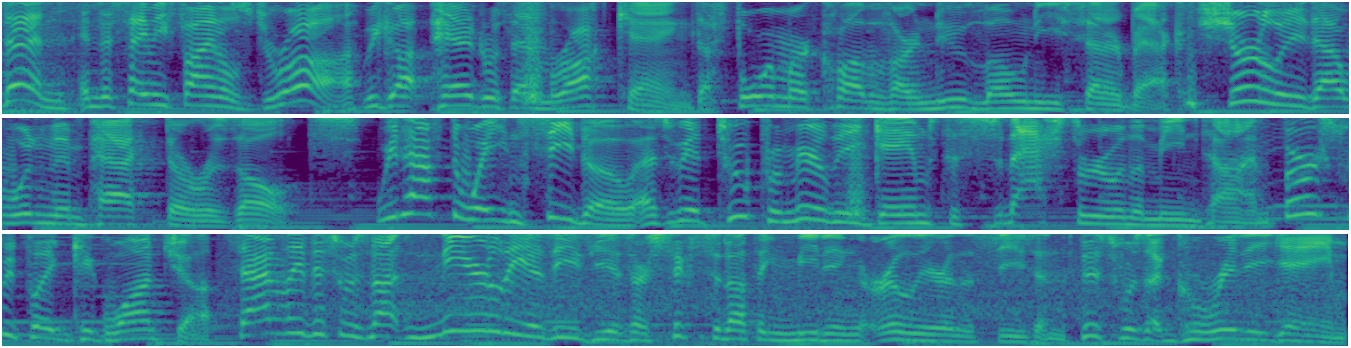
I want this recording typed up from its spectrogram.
Then, in the semifinals draw, we got paired with Amrock Kang, the former club of our new Loney center back. Surely that wouldn't impact our results. We'd have to wait and see though, as we had two Premier League games to smash through in the meantime. First, we played Kigwancha. Sadly, this was not nearly as easy as our 6-0 meeting earlier in the season. This was a gritty game,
